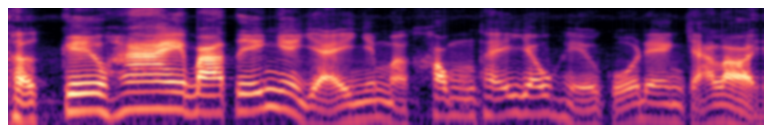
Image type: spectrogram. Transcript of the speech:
Thật kêu hai ba tiếng như vậy nhưng mà không thấy dấu hiệu của đen trả lời.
